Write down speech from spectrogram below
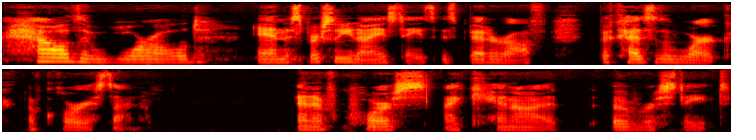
how the world and especially the United States is better off because of the work of Gloria Steinem. And of course, I cannot overstate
